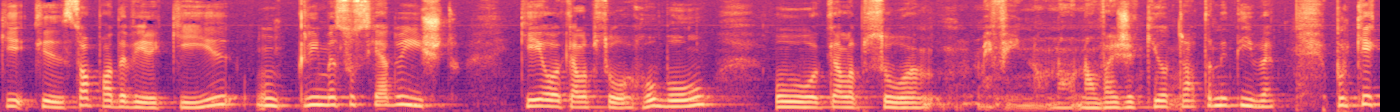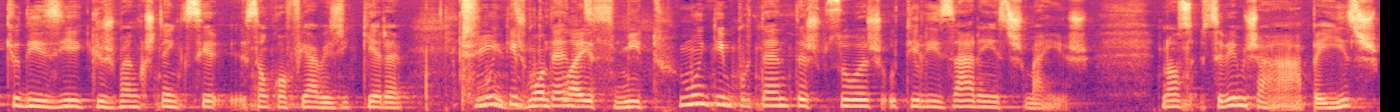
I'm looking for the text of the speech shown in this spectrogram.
que, que só pode haver aqui um crime associado a isto, que eu, aquela pessoa roubou, ou aquela pessoa, enfim, não, não, não vejo aqui outra alternativa. Porquê é que eu dizia que os bancos têm que ser, são confiáveis e que era Sim, muito importante, lá esse mito. muito importante as pessoas utilizarem esses meios. Nós sabemos já há países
